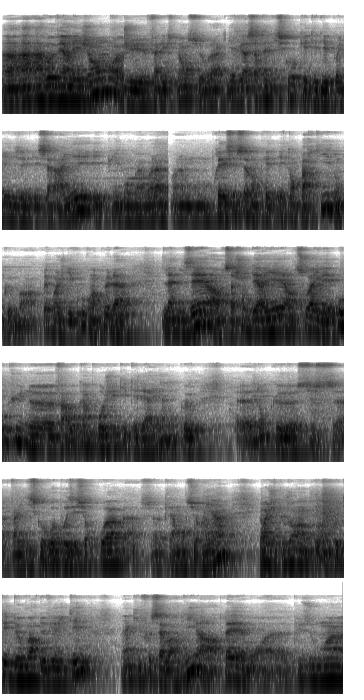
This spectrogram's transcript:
à, revers les gens. J'ai fait l'expérience, voilà, il y a eu un certain discours qui été déployé vis-à-vis des salariés, et puis bon ben voilà, prédécesseur donc est, en partie, donc euh, bon après moi je découvre un peu la, la misère, alors sachant que derrière, en soi il n'y avait aucune, euh, enfin aucun projet qui était derrière, donc euh, euh, donc, discours reposaient sur quoi? Bah, Clairement sur rien. Moi, j'ai toujours un, côté devoir de vérité hein, qu'il faut savoir dire. Alors après, bon, plus ou moins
